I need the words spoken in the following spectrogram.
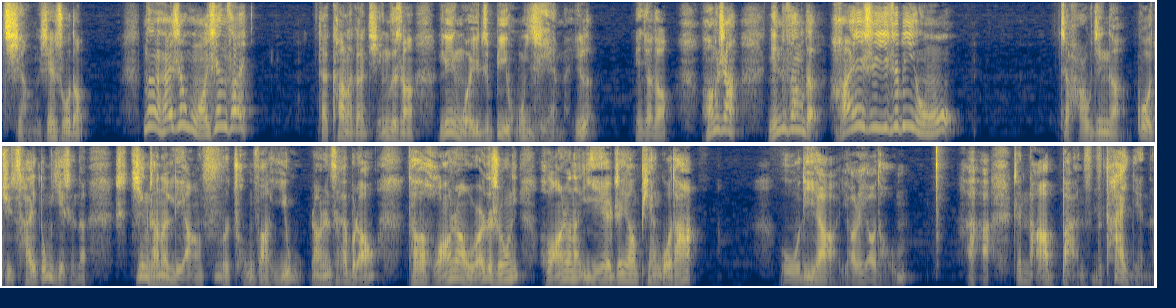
抢先说道：“那还是我先猜。”他看了看亭子上另外一只壁虎也没了，便叫道：“皇上，您放的还是一只壁虎。”这猴精啊，过去猜东西时呢，是经常的两次重放一物，让人猜不着。他和皇上玩的时候呢，皇上呢也这样骗过他。武帝啊，摇了摇头，哈哈，这拿板子的太监呢，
